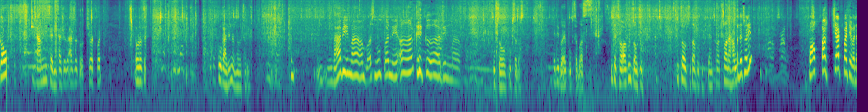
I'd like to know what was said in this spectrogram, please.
गाउँ दामी छ नि साथीहरू आजको चटपट एउटा चाहिँ को हालिदिनु न छोरी भाबीमा बस्नुपर्ने अर्कैको दिनमा पुग्छ पुग्छ त यति भयो पुग्छ बस। कुन छ? अर्को पनि चल्छु चल्छु तपाईँको? त्यहाँ छ चना खाऊ छोरी पप्पा च्याटपाटी भन।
